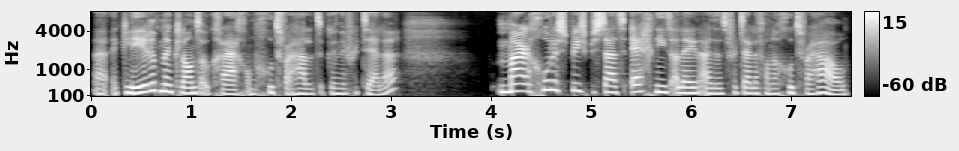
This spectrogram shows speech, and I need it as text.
Uh, ik leer het mijn klanten ook graag om goed verhalen te kunnen vertellen. Maar goede speech bestaat echt niet alleen uit het vertellen van een goed verhaal.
